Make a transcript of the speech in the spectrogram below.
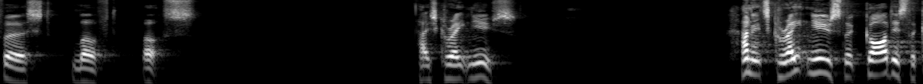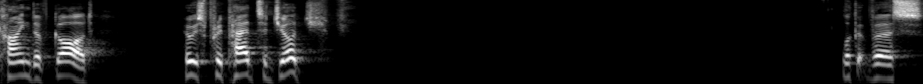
first loved us. That's great news. And it's great news that God is the kind of God who is prepared to judge. Look at verse.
